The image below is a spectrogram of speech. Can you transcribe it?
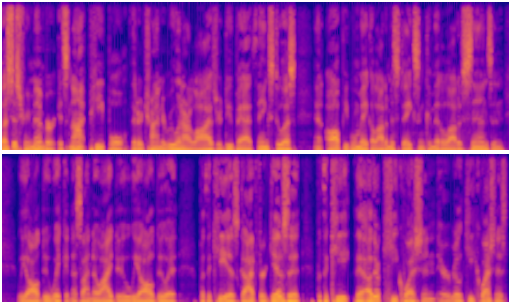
let's just remember it's not people that are trying to ruin our lives or do bad things to us. And all people make a lot of mistakes and commit a lot of sins and we all do wickedness. I know i do. We all do it. But the key is god forgives it. But the key the other key question or real key question is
